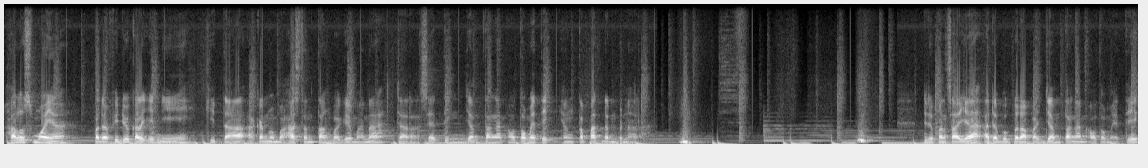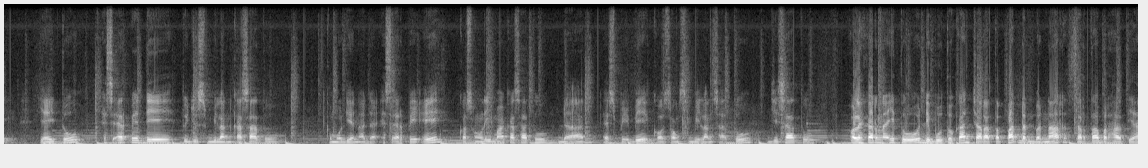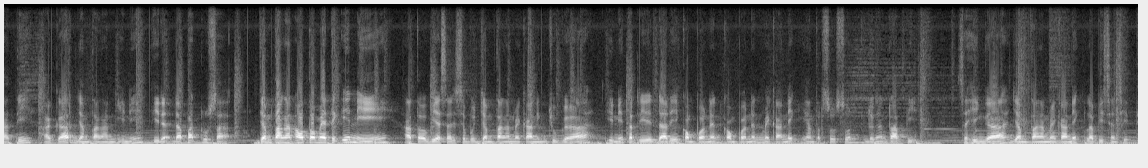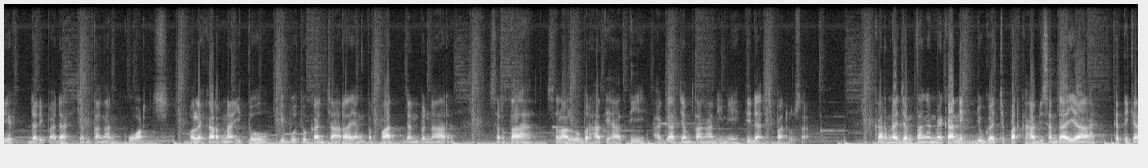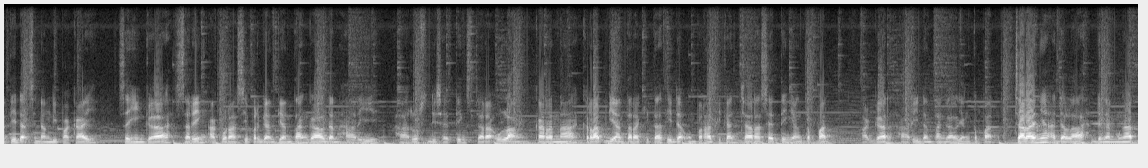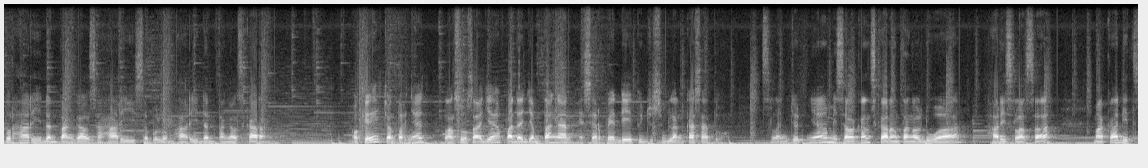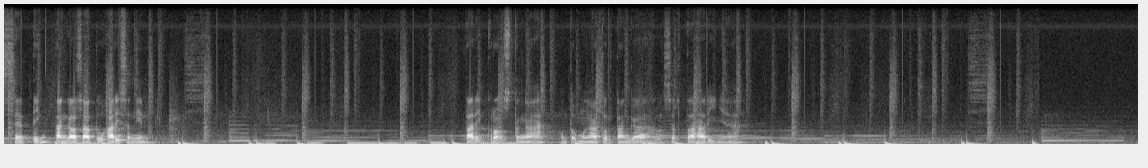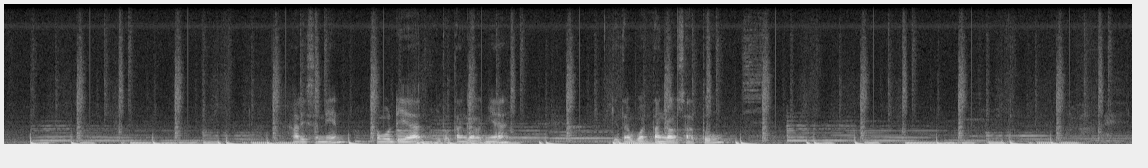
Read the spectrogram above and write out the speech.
Halo semuanya, pada video kali ini kita akan membahas tentang bagaimana cara setting jam tangan otomatis yang tepat dan benar. Di depan saya ada beberapa jam tangan otomatis yaitu SRPD 79K1, kemudian ada SRPE 05K1 dan SPB 091J1. Oleh karena itu, dibutuhkan cara tepat dan benar serta berhati-hati agar jam tangan ini tidak dapat rusak. Jam tangan otomatis ini, atau biasa disebut jam tangan mekanik juga, ini terdiri dari komponen-komponen mekanik yang tersusun dengan rapi, sehingga jam tangan mekanik lebih sensitif daripada jam tangan quartz. Oleh karena itu, dibutuhkan cara yang tepat dan benar, serta selalu berhati-hati agar jam tangan ini tidak cepat rusak. Karena jam tangan mekanik juga cepat kehabisan daya ketika tidak sedang dipakai, sehingga sering akurasi pergantian tanggal dan hari harus disetting secara ulang karena kerap di antara kita tidak memperhatikan cara setting yang tepat agar hari dan tanggal yang tepat. Caranya adalah dengan mengatur hari dan tanggal sehari sebelum hari dan tanggal sekarang. Oke, contohnya langsung saja pada jam tangan SRPD 79K1. Selanjutnya, misalkan sekarang tanggal 2, hari Selasa, maka di setting tanggal 1 hari Senin. Tarik crown setengah untuk mengatur tanggal serta harinya. Hari Senin, kemudian untuk tanggalnya kita buat tanggal 1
